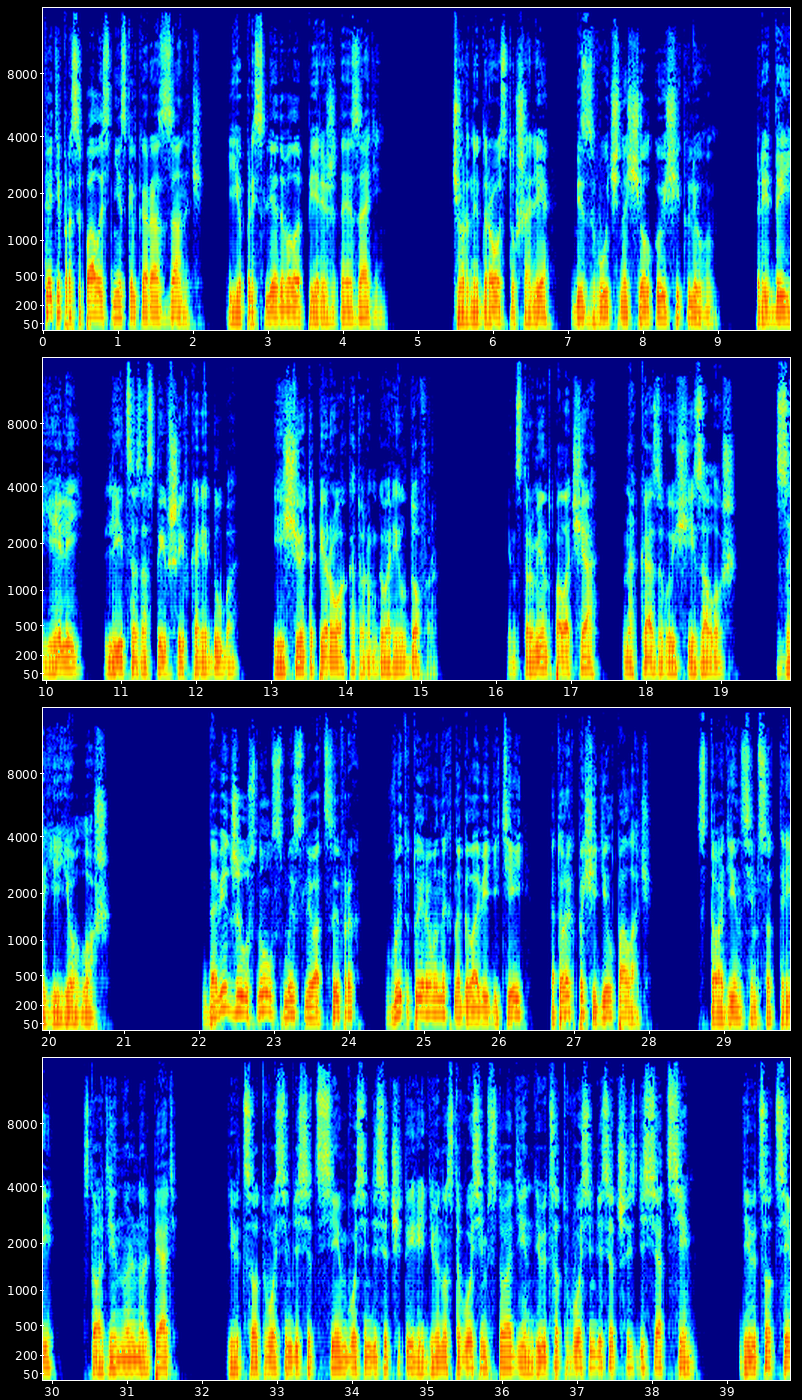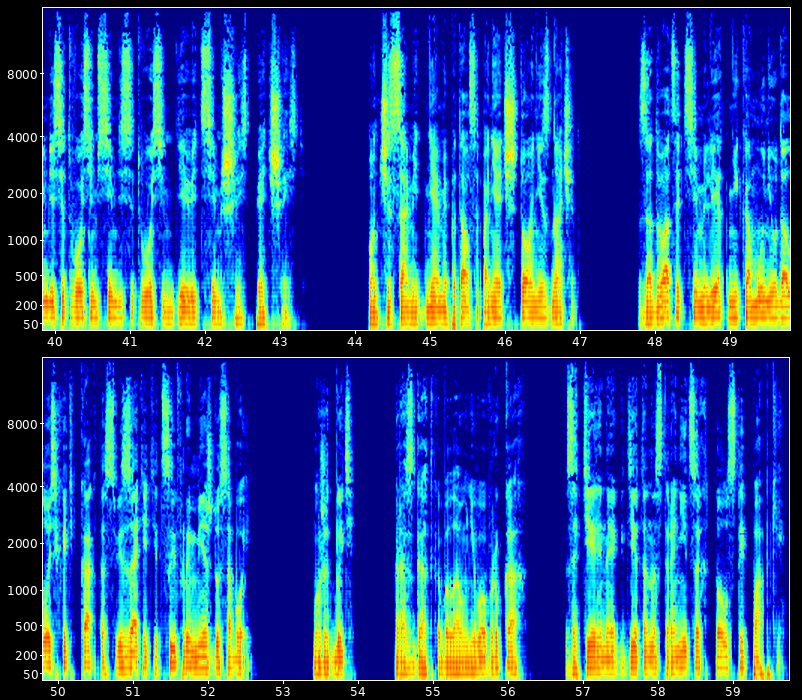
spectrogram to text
Кэти просыпалась несколько раз за ночь, ее преследовала пережитая за день. Черный дрозд у шале, беззвучно щелкающий клювом. Ряды елей, лица, застывшие в коре дуба. И еще это перо, о котором говорил Дофор. Инструмент палача, наказывающий за ложь за ее ложь. Давид же уснул с мыслью о цифрах, вытатуированных на голове детей, которых пощадил палач. 101 703, 101 005, 987 84, 98 101, 980 67, 978 78, 976 56. Он часами, днями пытался понять, что они значат. За 27 лет никому не удалось хоть как-то связать эти цифры между собой. Может быть, разгадка была у него в руках, затерянная где-то на страницах толстой папки.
